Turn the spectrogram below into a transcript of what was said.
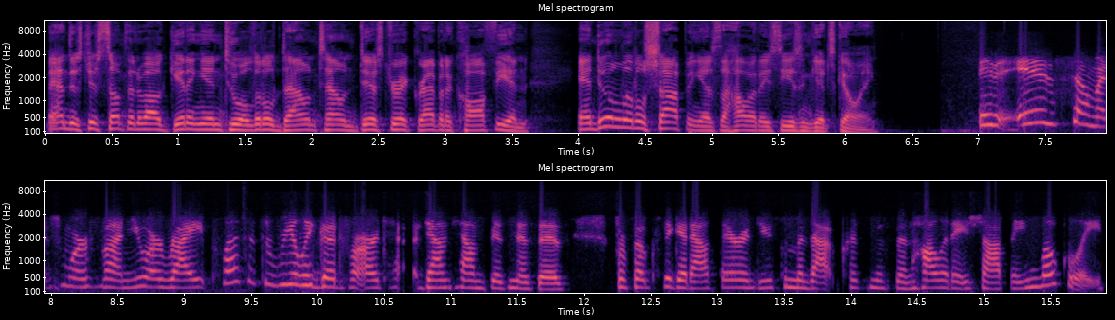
man, there's just something about getting into a little downtown district, grabbing a coffee, and and doing a little shopping as the holiday season gets going. It is so much more fun. You are right. Plus, it's really good for our t- downtown businesses for folks to get out there and do some of that Christmas and holiday shopping locally.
